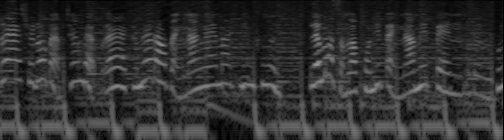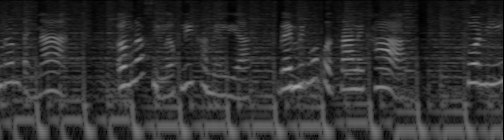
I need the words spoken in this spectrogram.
ด้วยอายแชโดว์แบบแท่งแบบแรกทำให้เราแต่งหน้าง่ายมากยิ่งขึ้น และเหมาะสำหรับคนที่แต่งหน้าไม่เป็น หรือเพิ่งเริ่มแต่งหน้า เอิงเลือกสีเลิฟลี่คาเมเลียเบลนด์ไม่ทั่วเปลือกตาเลยค่ะ ตัวนี้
